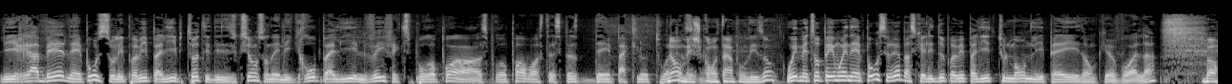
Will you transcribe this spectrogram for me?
les rabais de l'impôt c'est sur les premiers paliers, puis toi, tes déductions sont dans les gros paliers élevés, fait que tu pourras pas, tu pourras pas avoir cette espèce d'impact-là, toi. non, mais je suis content pour les autres. Oui, mais tu vas payer moins d'impôts, c'est vrai, parce que les deux premiers paliers, tout le monde les paye, donc euh, voilà. Bon,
